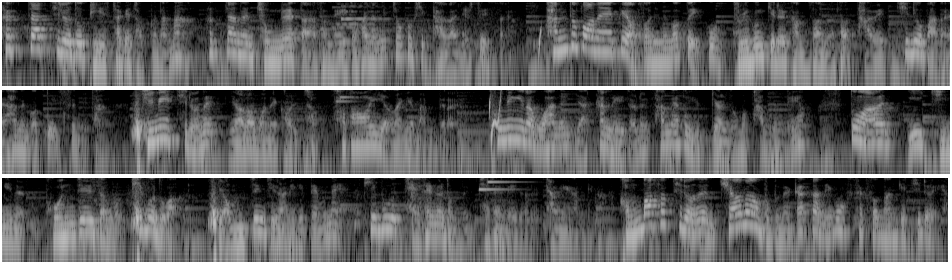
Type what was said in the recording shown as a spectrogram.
흑자 치료도 비슷하게 접근하나 흑자는 종류에 따라서 레이저 활용이 조금씩 달라질 수 있어요. 한두 번에 꽤 없어지는 것도 있고 붉은기를 감수하면서 다회 치료받아야 하는 것도 있습니다. 기미 치료는 여러 번에 걸쳐 서서히 연하게 만들어요. 토닝이라고 하는 약한 레이저를 3에서 6개월 정도 받는데요. 또한 이 기미는 본질적으로 피부 노화, 염증 질환이기 때문에 피부 재생을 돕는 재생 레이저를 병행합니다. 검버섯 치료는 튀어나온 부분을 깎아내고 색소도 함께 치료해요.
